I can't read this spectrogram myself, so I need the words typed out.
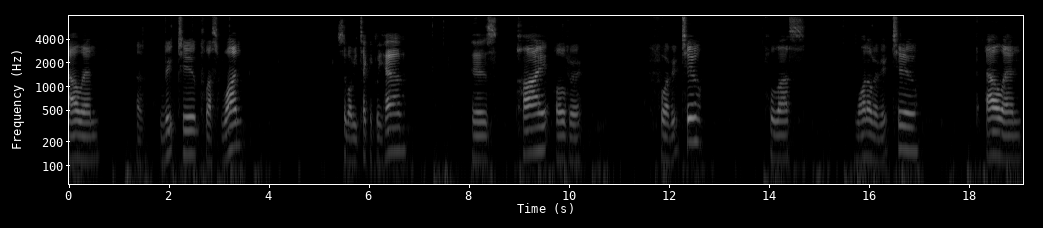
ln of root 2 plus 1. So what we technically have is pi over 4 root 2 plus 1 over root 2 ln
